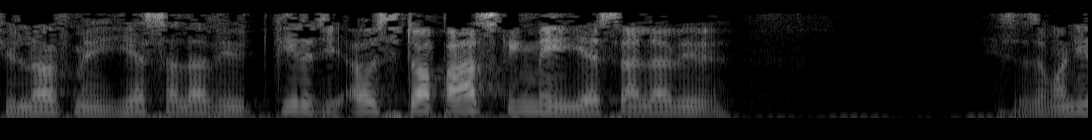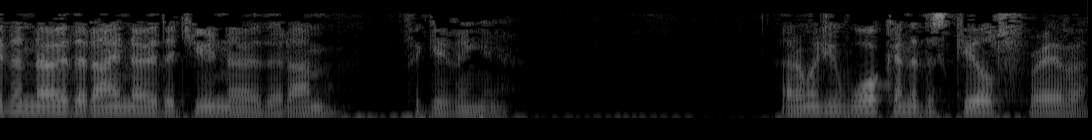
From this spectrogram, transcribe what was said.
do you love me? Yes, I love you. Peter, you, oh, stop asking me. Yes, I love you. He says, I want you to know that I know that you know that I'm forgiving you. I don't want you to walk under this guilt forever.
